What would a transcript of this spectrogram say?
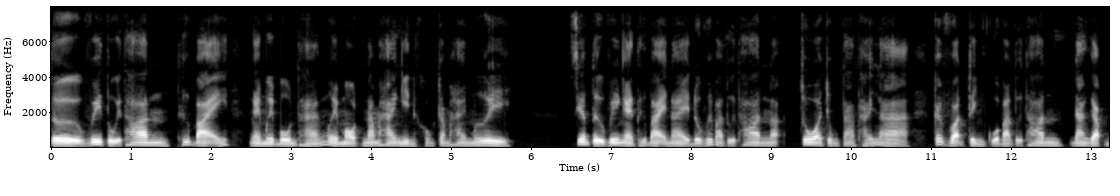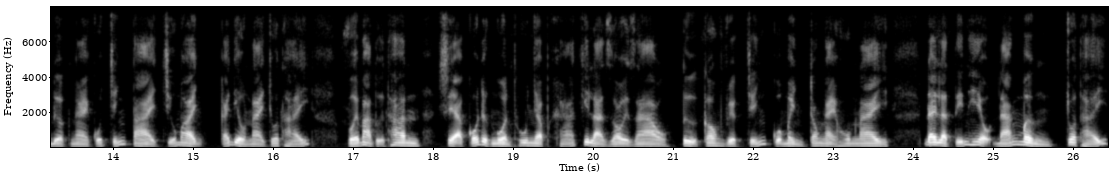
Tử vi tuổi thân thứ bảy ngày 14 tháng 11 năm 2020. Xem tử vi ngày thứ bảy này đối với bạn tuổi thân cho chúng ta thấy là cái vận trình của bạn tuổi thân đang gặp được ngày có chính tài chiếu mệnh. Cái điều này cho thấy với bà tuổi thân sẽ có được nguồn thu nhập khá chi là dồi dào từ công việc chính của mình trong ngày hôm nay. Đây là tín hiệu đáng mừng cho thấy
